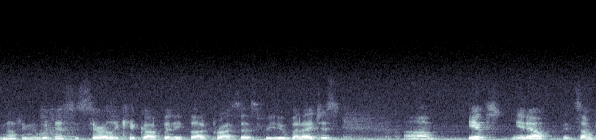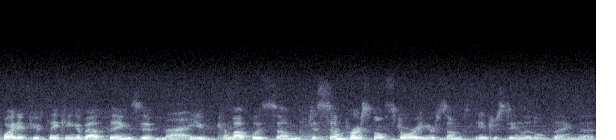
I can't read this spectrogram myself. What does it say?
nothing that would necessarily kick off any thought process for you, but I just, um, if, you know, at some point, if you're thinking about things, if Right. you come up with some, just some personal story or some interesting little thing that,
